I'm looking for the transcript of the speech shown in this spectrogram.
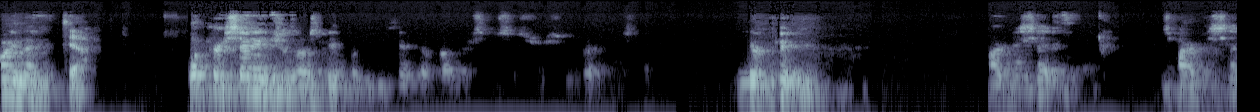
20 million. Yeah. What percentage of those people do you think are brothers and sisters in Christ? In your opinion? Hard to say. It's hard to say.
